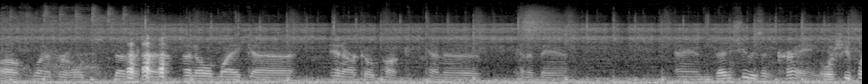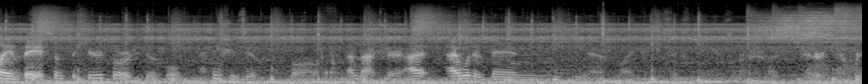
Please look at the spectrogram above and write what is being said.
Oh. One of her old, that was like a, an old like uh, anarcho punk kind of kind of band. And then she was in Krang. Was she playing bass in Security or she? I think she was in. Well, I'm not sure. I I would have been, you know, like 16 or something. I don't remember.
